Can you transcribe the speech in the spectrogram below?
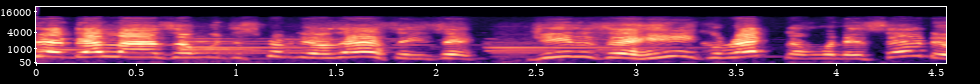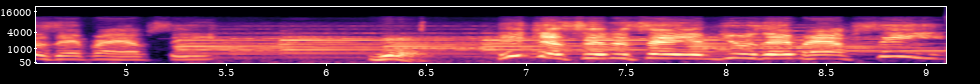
that that lines up with the scripture I was asking. He said, Jesus said he didn't correct them when they said it was Abraham's seed. Yeah, He just said to say if you was Abraham's seed,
